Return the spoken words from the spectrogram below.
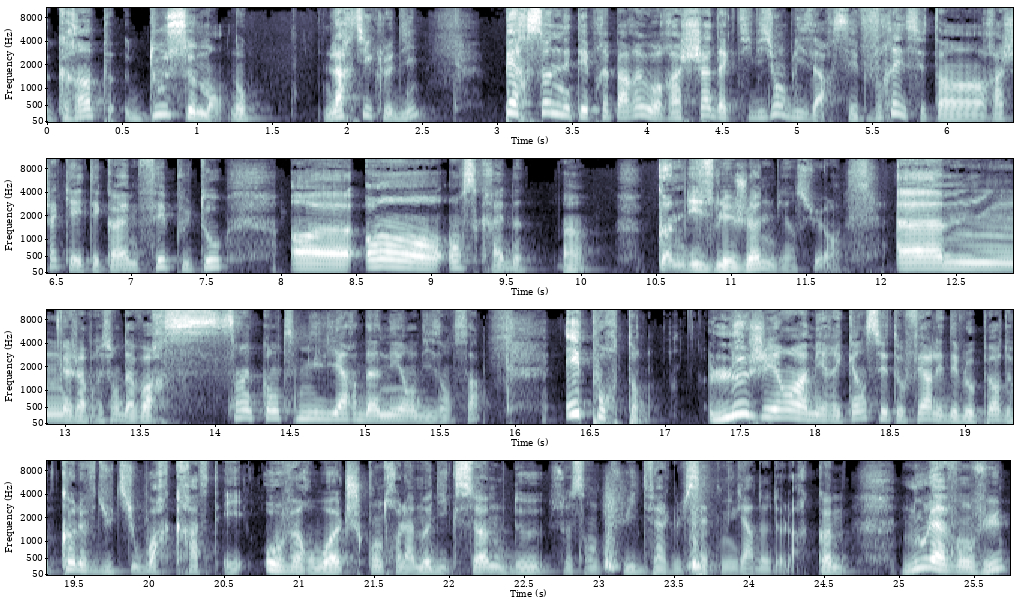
grimpent doucement. Donc l'article dit Personne n'était préparé au rachat d'Activision Blizzard. C'est vrai, c'est un rachat qui a été quand même fait plutôt euh, en, scred, hein, comme disent les jeunes, bien sûr. Euh, j'ai l'impression d'avoir 50 milliards d'années en disant ça. Et pourtant, le géant américain s'est offert les développeurs de Call of Duty, Warcraft et Overwatch contre la modique somme de 68,7 milliards de dollars, comme nous l'avons vu.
